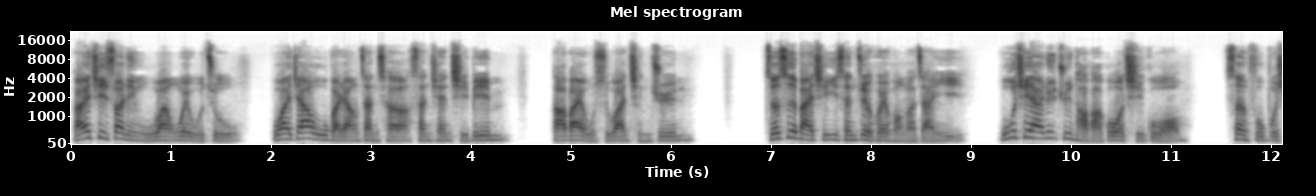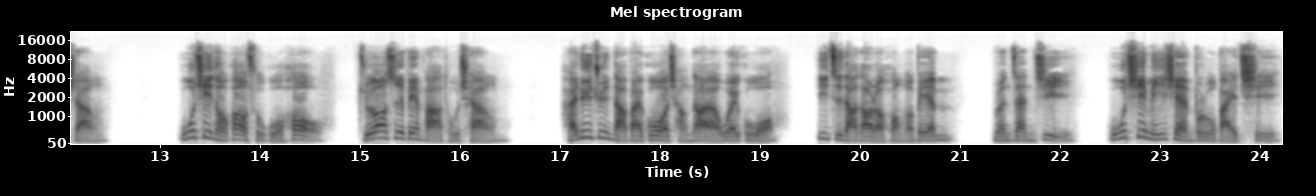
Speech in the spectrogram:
白起率领五万魏武卒，外加五百辆战车、三千骑兵，大败五十万秦军。这是白起一生最辉煌的战役。吴起率军讨伐过齐国，胜负不详。吴起投靠楚国后，主要是变法图强，还率军打败过强大的魏国，一直打到了黄河边。论战绩，吴起明显不如白起。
